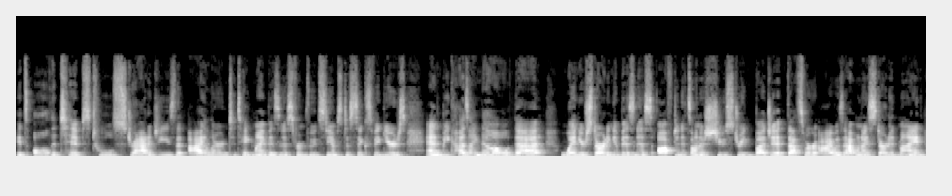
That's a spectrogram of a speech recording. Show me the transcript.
It's all the tips, tools, strategies that I learned to take my business from food stamps to six figures. And because I know that when you're starting a business, often it's on a shoestring budget, that's where I was at when I started mine.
